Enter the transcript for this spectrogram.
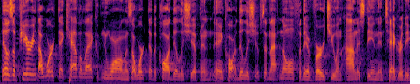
There was a period I worked at Cadillac of New Orleans. I worked at a car dealership, and, and car dealerships are not known for their virtue and honesty and integrity.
